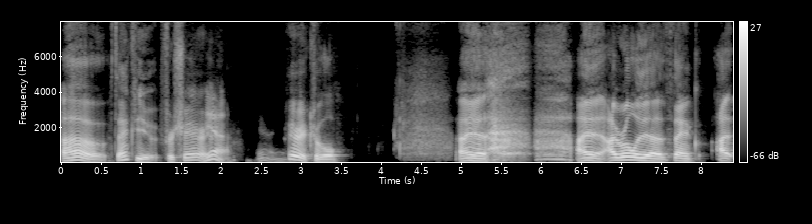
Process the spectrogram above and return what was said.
Oh, thank you for sharing. Yeah. Yeah. yeah. Very cool. I uh, I I really uh, think I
